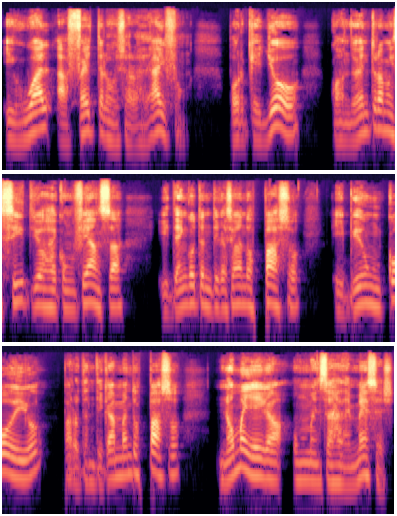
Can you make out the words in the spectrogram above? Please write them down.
igual afecta a los usuarios de iPhone. Porque yo, cuando entro a mis sitios de confianza y tengo autenticación en dos pasos y pido un código para autenticarme en dos pasos, no me llega un mensaje de message,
